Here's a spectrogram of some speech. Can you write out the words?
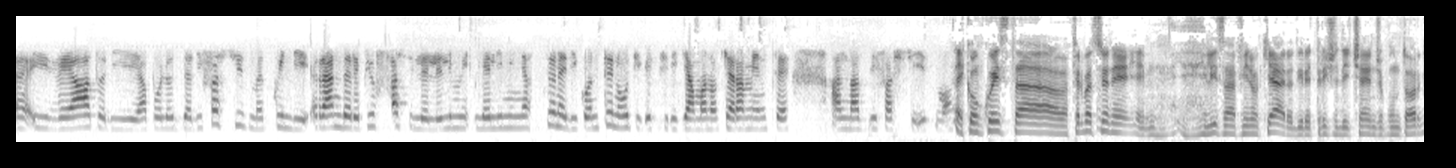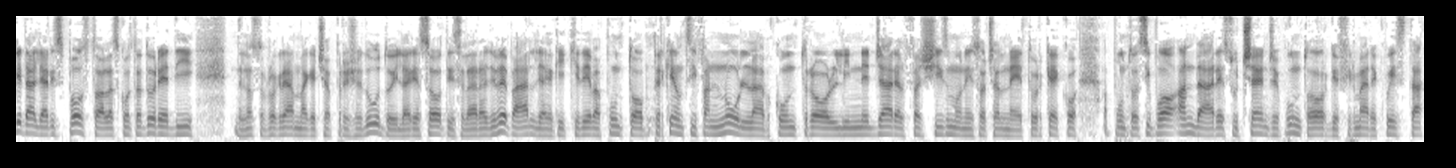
uh, il reato di apologia di fascismo e quindi rendere più facile l'elim- l'eliminazione di contenuti che si richiamano chiaramente al nazifascismo. E con questa affermazione ehm, Elisa Finocchiario, direttrice di Change.org Italia, ha risposto all'ascoltatore di, del nostro programma che ci ha preceduto, Ilaria Sotis, la Radio Ne Parlia, che chiedeva appunto perché non si fa nulla contro l'interno inneggiare al fascismo nei social network. Ecco, appunto, si può andare su change.org e firmare questa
